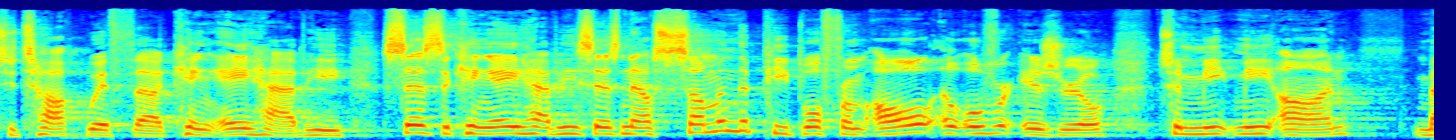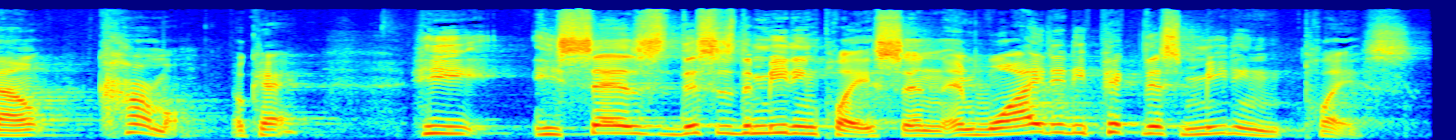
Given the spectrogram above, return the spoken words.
to talk with uh, King Ahab. He says to King Ahab, he says, Now summon the people from all over Israel to meet me on Mount Carmel. Okay? He he says this is the meeting place. And, and why did he pick this meeting place?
